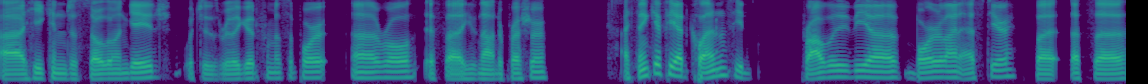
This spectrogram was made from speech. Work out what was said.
uh, he can just solo engage, which is really good from a support uh, role if uh, he's not under pressure. I think if he had cleanse, he'd probably be a borderline S tier, but that's uh,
